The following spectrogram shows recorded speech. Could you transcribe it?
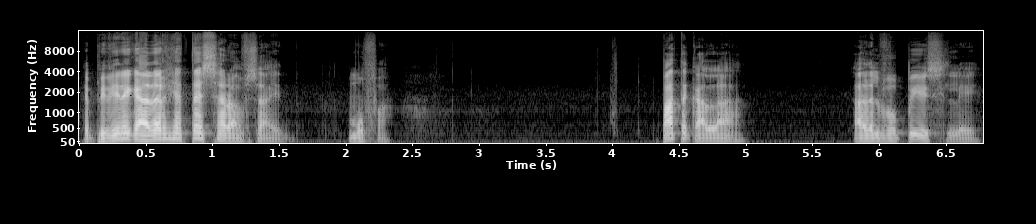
Επειδή είναι και αδέρφια 4 offside μούφα. Πάτε καλά. Αδελφοποίηση λέει.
